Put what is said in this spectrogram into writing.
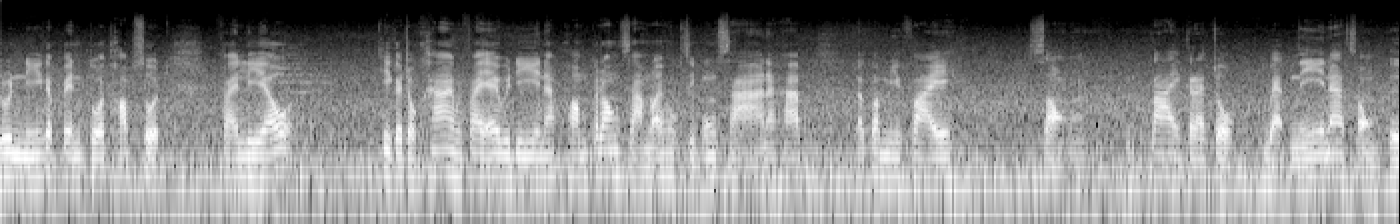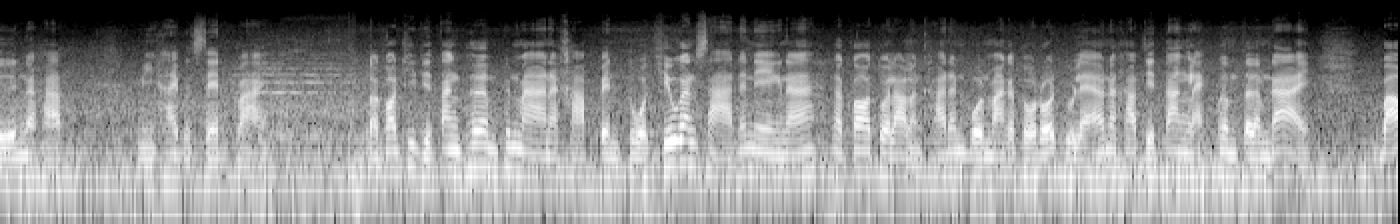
รุ่นนี้ก็เป็นตัวท็อปสุด ไฟเลี้ยวที่กระจกข้างเป็นไฟ LED นะพร้อมกล้อง 360 องศานะครับ แล้วก็มีไฟส่องใต้กระจกแบบนี้นะส่องพื้นนะครับ มีให้เป็นเซตไป แล้วก็ที่ติดตั้งเพิ่มขึ้นมานะครับ เป็นตัวคิ้วกันศาสตร์นั่นเองนะ แล้วก็ตัวราวหลังคาด้านบนมากับตัวรถอยู่แล้วนะครับ ติดตั้งแหลกเพิ่มเติมได้ เบ้า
